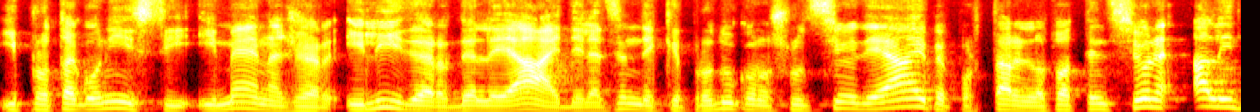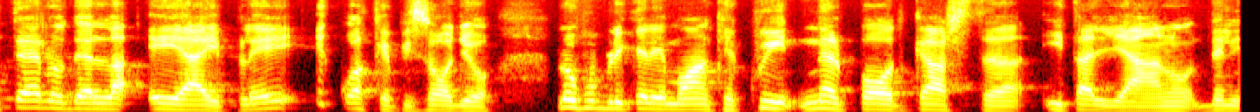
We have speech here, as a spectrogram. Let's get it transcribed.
i protagonisti, i manager, i leader delle AI, delle aziende che producono soluzioni di AI per portare la tua attenzione all'interno della AI Play e qualche episodio lo pubblicheremo anche qui nel podcast italiano dell'intelligenza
